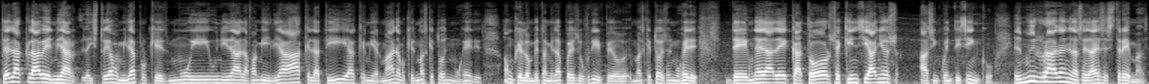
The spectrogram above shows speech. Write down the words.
Entonces la clave es mirar la historia familiar porque es muy unida la familia, ah, que la tía, que mi hermana, porque es más que todo en mujeres, aunque el hombre también la puede sufrir, pero más que todo es en mujeres, de una edad de 14, 15 años a 55. Es muy rara en las edades extremas,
